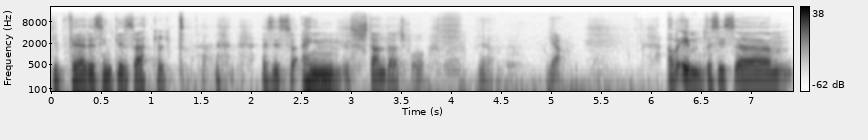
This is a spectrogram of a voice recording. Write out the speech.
die Pferde sind gesattelt. Es ist so ein Standardspruch. Ja. ja. Aber eben, das ist, ähm,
